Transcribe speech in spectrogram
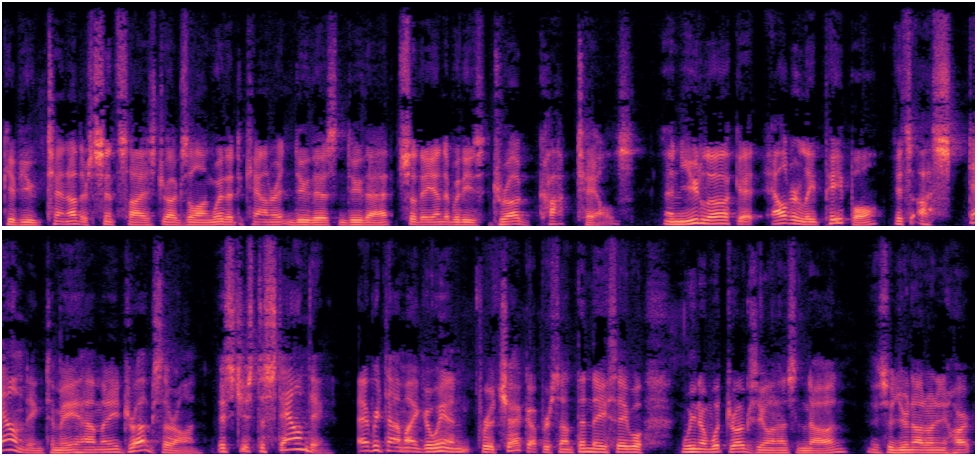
give you 10 other synthesized drugs along with it to counter it and do this and do that. So they end up with these drug cocktails. And you look at elderly people, it's astounding to me how many drugs they're on. It's just astounding. Every time I go in for a checkup or something, they say, well, you know, what drugs are you on? I said, none. They said, you're not on any heart,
